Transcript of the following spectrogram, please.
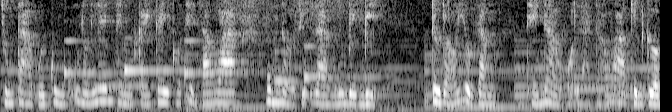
Chúng ta cuối cùng cũng lớn lên thành một cái cây có thể ra hoa Bung nở dịu dàng nhưng bền bỉ. Từ đó hiểu rằng Thế nào gọi là đóa hoa kiên cường.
